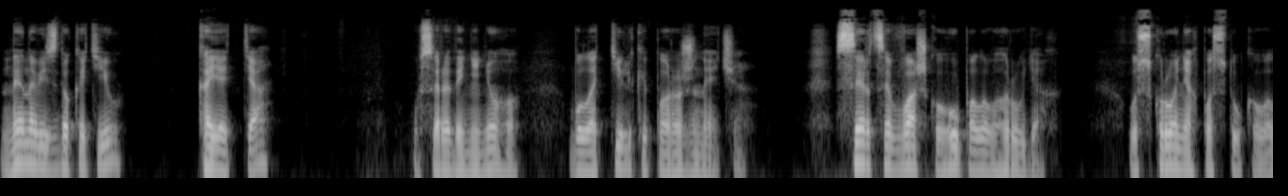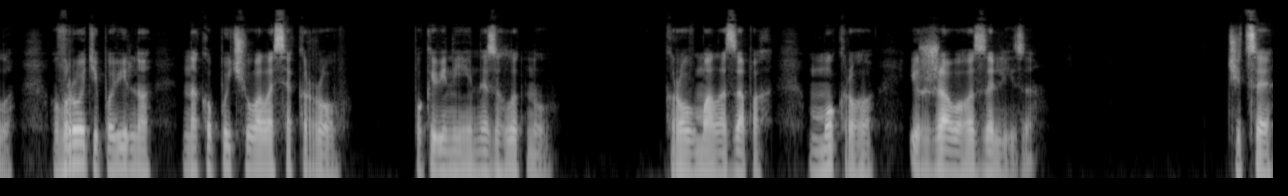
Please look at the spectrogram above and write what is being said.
ненависть до котів, каяття. Усередині нього була тільки порожнеча. Серце важко гупало в грудях, у скронях постукувало, в роті повільно накопичувалася кров, поки він її не зглотнув. Кров мала запах мокрого і ржавого заліза. Чи це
